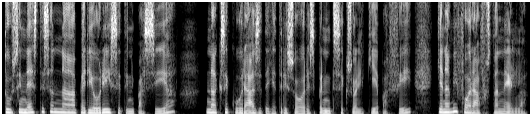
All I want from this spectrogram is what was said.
του συνέστησαν να περιορίσει την υπασία, να ξεκουράζεται για τρεις ώρες πριν τη σεξουαλική επαφή και να μην φορά φουστανέλα,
